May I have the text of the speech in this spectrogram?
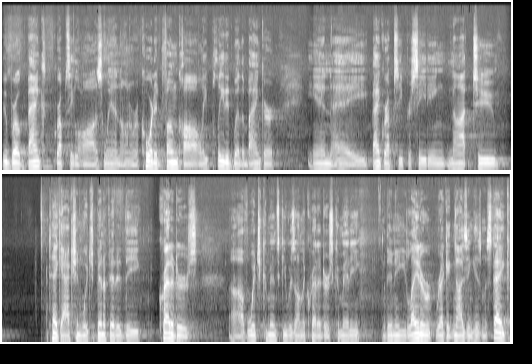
who broke bankruptcy laws when, on a recorded phone call, he pleaded with a banker in a bankruptcy proceeding not to take action which benefited the creditors, uh, of which Kamensky was on the creditors committee. Then he later, recognizing his mistake,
